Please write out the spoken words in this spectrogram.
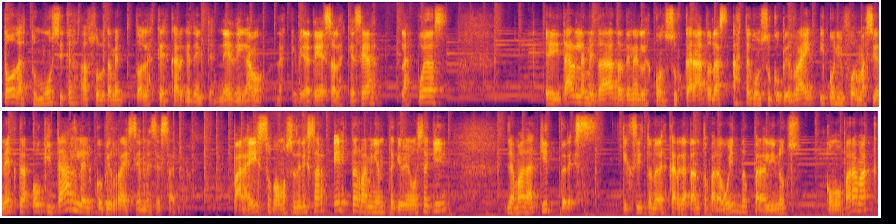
todas tus músicas, absolutamente todas las que descargues de internet, digamos, las que piratees o las que seas, las puedas editarle metadata, tenerlas con sus carátulas, hasta con su copyright y con información extra o quitarle el copyright si es necesario. Para eso vamos a utilizar esta herramienta que vemos aquí llamada Kit 3 que existe una descarga tanto para Windows, para Linux como para Mac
